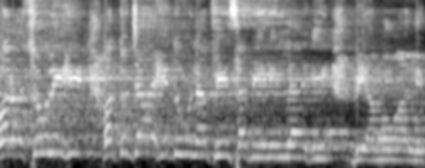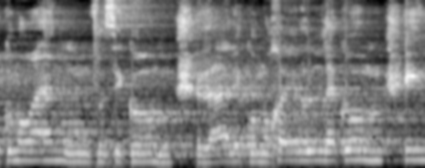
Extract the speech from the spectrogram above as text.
ওয়া তুজাহিদুনা ফি সাবিলিল্লাহি বিআমওয়ালিকুম ওয়া আনফুসিকুম। যালিকুম খায়রুল লাকুম ইন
